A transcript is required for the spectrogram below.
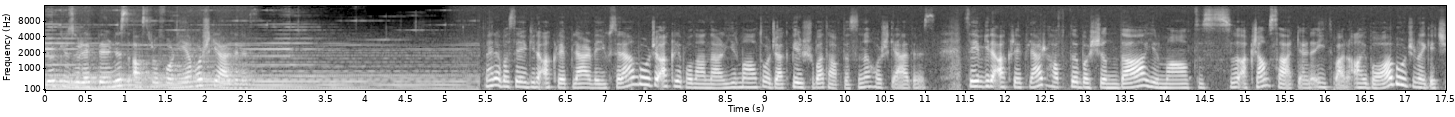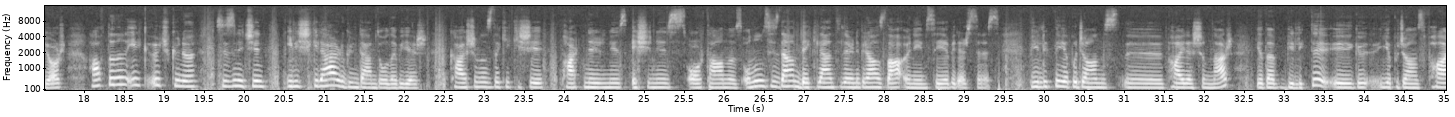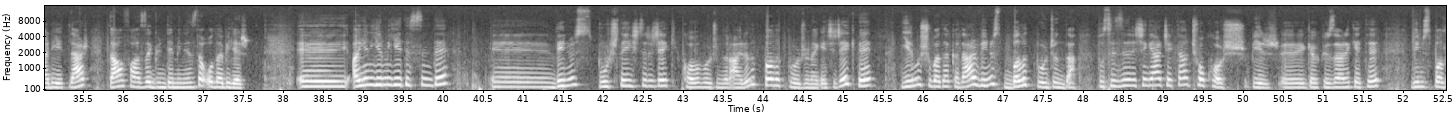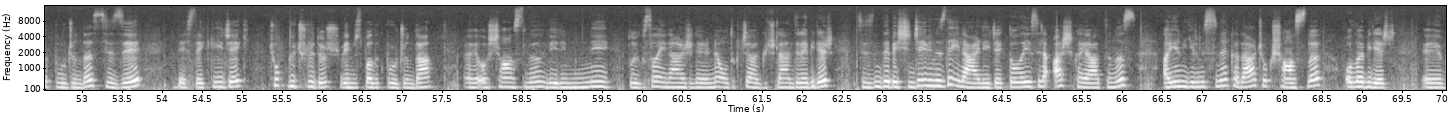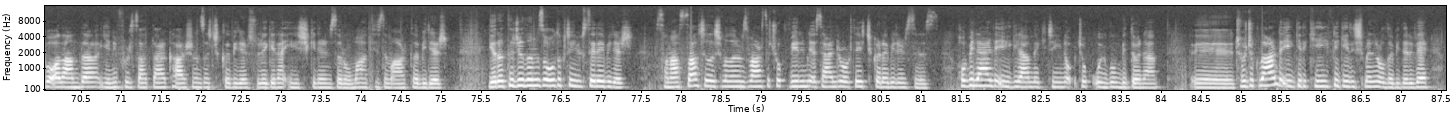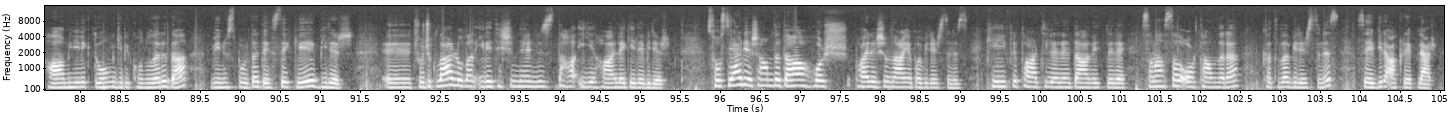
Rehberiniz Astrofoni'ye hoş geldiniz. Merhaba sevgili akrepler ve yükselen burcu akrep olanlar 26 Ocak 1 Şubat haftasına hoş geldiniz. Sevgili akrepler hafta başında 26'sı akşam saatlerine itibaren Ay Boğa burcuna geçiyor. Haftanın ilk 3 günü sizin için ilişkiler gündemde olabilir. Karşınızdaki kişi partneriniz, eşiniz, ortağınız, onun sizden beklentilerini biraz daha önemseyebilirsiniz. Birlikte yapacağınız e, paylaşımlar ya da birlikte e, yapacağınız faaliyetler daha fazla gündeminizde olabilir. E, ayın 27'sinde e, Venüs burç değiştirecek. Kova burcundan ayrılıp balık burcuna geçecek ve 20 Şubat'a kadar Venüs balık burcunda. Bu sizin için gerçekten çok hoş bir e, gökyüzü hareketi. Venüs balık burcunda sizi destekleyecek. Çok güçlüdür Venüs balık burcunda. E, o şanslı, verimli duygusal enerjilerini oldukça güçlendirebilir. Sizin de 5. evinizde ilerleyecek. Dolayısıyla aşk hayatınız ayın 20'sine kadar çok şanslı olabilir. E, bu alanda yeni fırsatlar karşınıza çıkabilir. Süre gelen ilişkilerinizde romantizm artabilir. Yaratıcılığınız oldukça yükselebilir. Sanatsal çalışmalarınız varsa çok verimli eserler ortaya çıkarabilirsiniz. Hobilerle ilgilenmek için yine çok uygun bir dönem. Ee, çocuklarla ilgili keyifli gelişmeler olabilir ve hamilelik, doğum gibi konuları da Venüs burada destekleyebilir. Ee, çocuklarla olan iletişimleriniz daha iyi hale gelebilir. Sosyal yaşamda daha hoş paylaşımlar yapabilirsiniz. Keyifli partilere, davetlere, sanatsal ortamlara katılabilirsiniz sevgili akrepler.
